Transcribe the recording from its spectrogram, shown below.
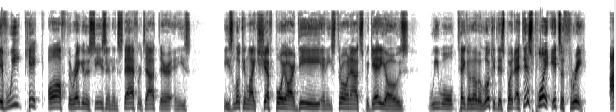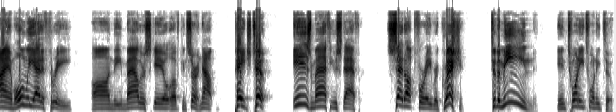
if we kick off the regular season and Stafford's out there and he's he's looking like Chef Boyardee and he's throwing out spaghettios, we will take another look at this. But at this point, it's a three. I am only at a three on the Maller scale of concern. Now, page two is Matthew Stafford set up for a regression to the mean in 2022?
